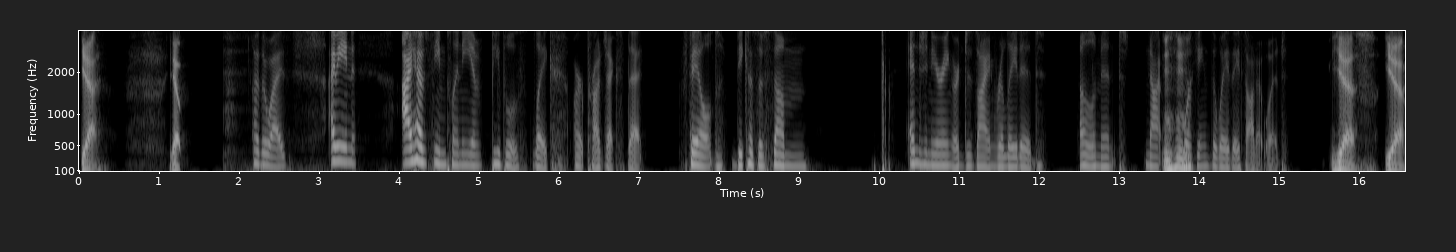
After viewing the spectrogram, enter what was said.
Yeah. Yep. otherwise i mean i have seen plenty of people's like art projects that failed because of some engineering or design related element not Mhm. working the way they thought it would Yes. Yeah.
